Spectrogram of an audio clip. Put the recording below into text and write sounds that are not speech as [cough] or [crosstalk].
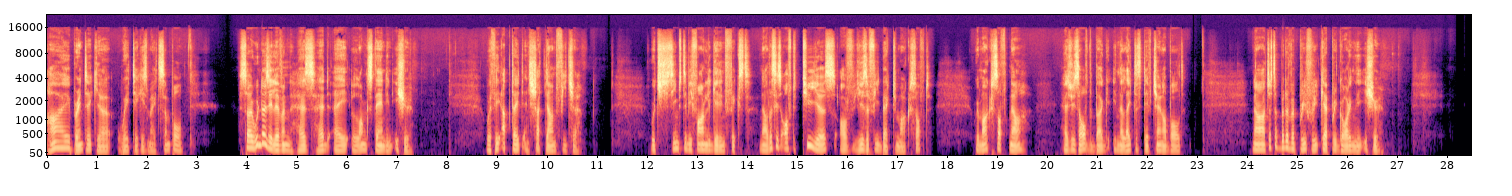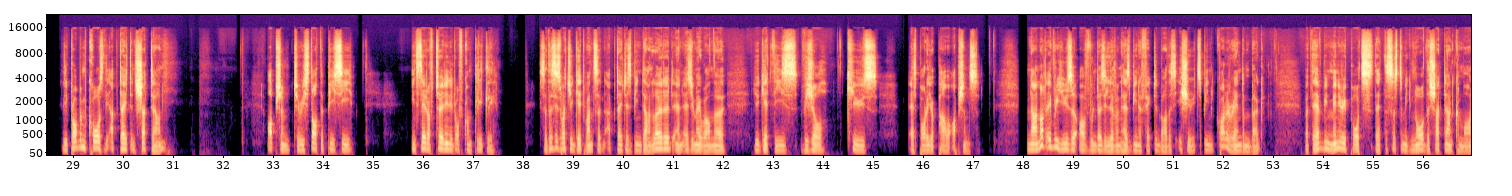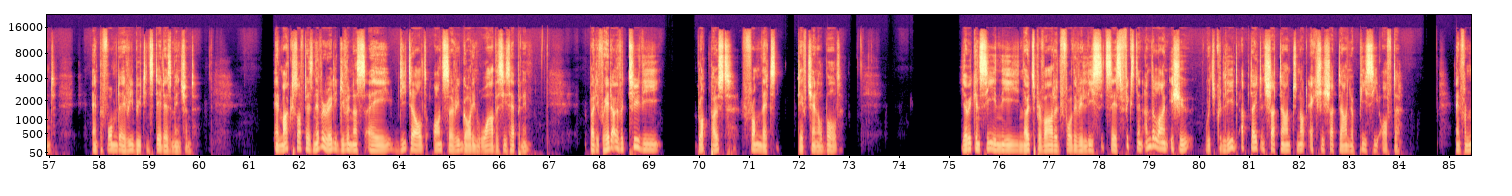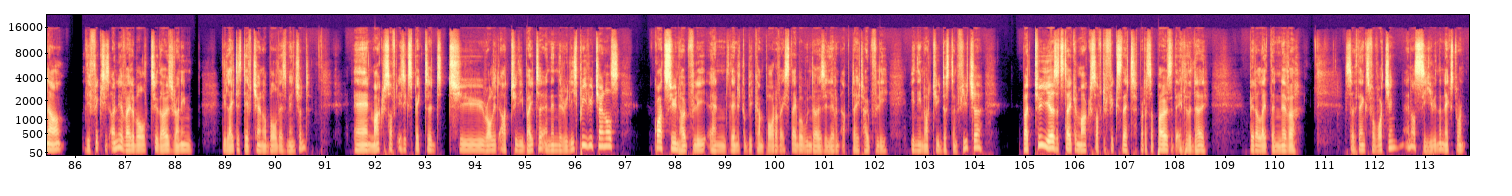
Hi, BrenTech here, where tech is made simple. So, Windows 11 has had a long standing issue with the update and shutdown feature, which seems to be finally getting fixed. Now, this is after two years of user feedback to Microsoft, where Microsoft now has resolved the bug in the latest dev channel build. Now, just a bit of a brief recap regarding the issue. The problem caused the update and shutdown option to restart the PC instead of turning it off completely. So this is what you get once an update has been downloaded. And as you may well know, you get these visual cues as part of your power options. Now, not every user of Windows 11 has been affected by this issue. It's been quite a random bug, but there have been many reports that the system ignored the shutdown command and performed a reboot instead, as mentioned. And Microsoft has never really given us a detailed answer regarding why this is happening. But if we head over to the blog post from that dev channel build, here we can see in the notes provided for the release, it says fixed an underlying issue which could lead update and shutdown to not actually shut down your PC after. And for now, the fix is only available to those running the latest dev channel build as mentioned. And Microsoft is expected to roll it out to the beta and then the release preview channels quite soon, hopefully. And then it will become part of a stable Windows 11 update, hopefully, in the not too distant future. But two years it's taken Microsoft to fix that. But I suppose at the [laughs] end of the day, better late than never. So thanks for watching, and I'll see you in the next one.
